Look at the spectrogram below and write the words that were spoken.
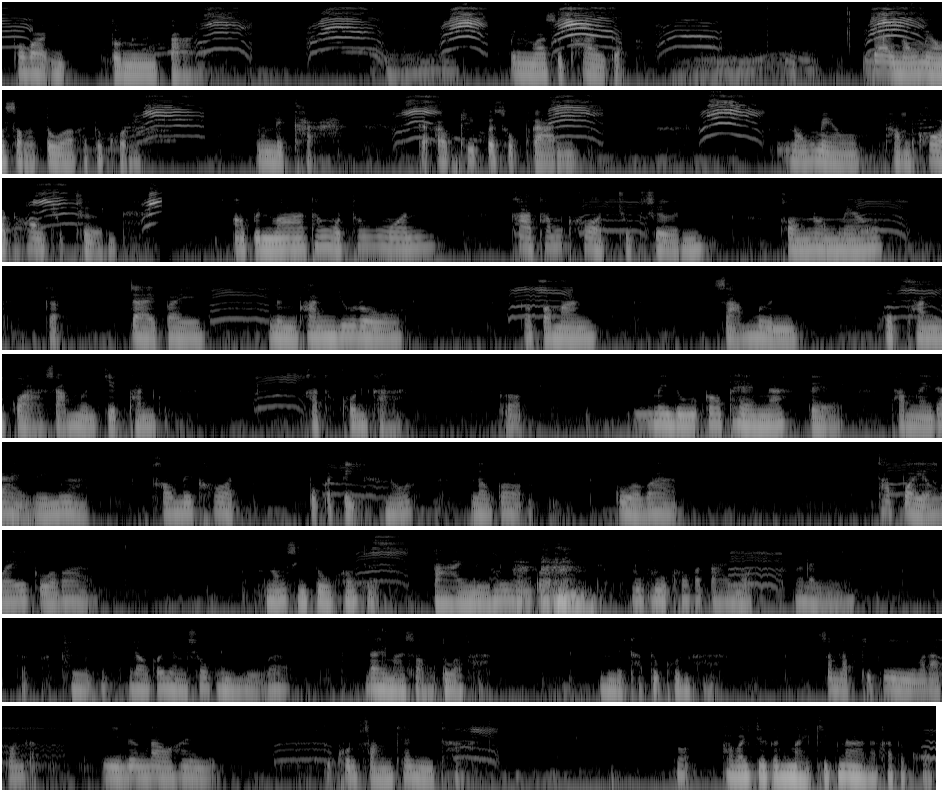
เพราะว่าอีกตัวหนึ่งตาย เป็นว่าสุดท้ายกับได้น้องแมวสองตัวค่ะทุกคน นั่นเลยค่ะ ก็เอาคลิปประสบการณ์ น้องแมวทำคลอดห้องฉุกเฉิน เอาเป็นว่าทั้งหมดทั้งมวลค่าทำคลอดฉุกเฉิน ของน้องแมวก็จ่ายไปหนึ่งพันยูโร ก็ประมาณสามหมื่นหกพันกว่าสามหมื่นเจ็ดพันค่ะทุกคนค่ะ ก็ ไม่รู้ก็แพงนะ แต่ทำไงได้ในเมื่อเขาไม่คลอดปกติเนาะเราก็กลัวว่า ถ้าปล่อยเอาไว้กลัวว่า น้องสิงโตเขาจะตายหรือไม่งั้นก็ลูกๆเขาก็ตายหมดอะไรอย่างเงี้ยก็คือเราก็ยังโชคดีอยู่ว่า ได้มาสองตัวค่ะนั่นเลยค่ะทุกคนค่ะ สำหรับคลิปนี้วลาพรกับมีเรื่องเล่าให้ทุกคนฟังแค่นี้ค่ะ ก็เอาไว้เจอกันใหม่คลิปหน้านะคะทุกคน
